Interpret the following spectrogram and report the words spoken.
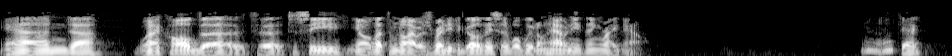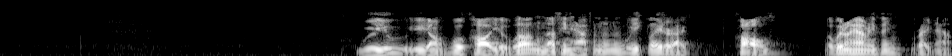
And uh, when I called uh, to, to see, you know, let them know I was ready to go, they said, well, we don't have anything right now. okay. Will you, you know, we'll call you. Well, nothing happened, and a week later I called, but we don't have anything right now.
